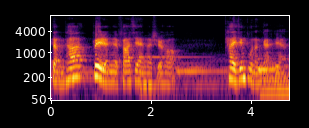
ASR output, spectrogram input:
等他被人家发现的时候，他已经不能改变了。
